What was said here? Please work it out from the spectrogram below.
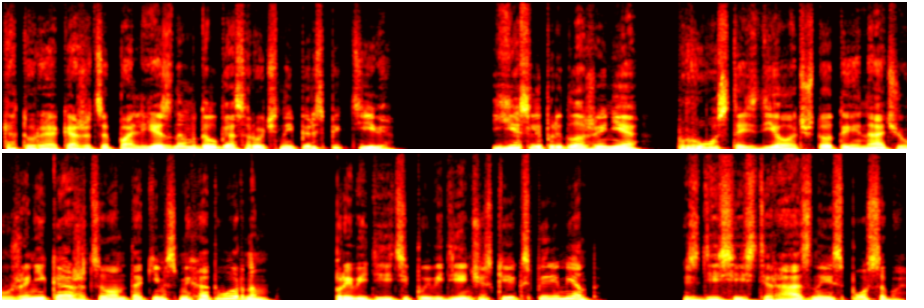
который окажется полезным в долгосрочной перспективе. Если предложение «просто сделать что-то иначе» уже не кажется вам таким смехотворным, проведите поведенческий эксперимент. Здесь есть разные способы.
